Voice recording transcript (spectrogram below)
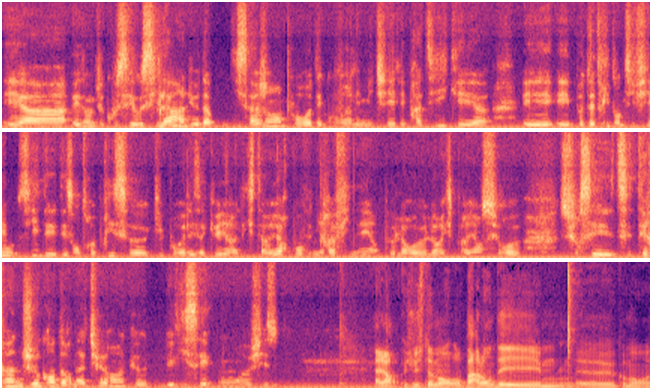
et, euh, donc du coup c'est aussi là un lieu d'apprentissage hein, pour découvrir les métiers, les pratiques et, euh, peut-être identifier aussi des, entreprises euh, qui pourraient les accueillir à l'extérieur pour venir affiner un peu leur, leur expérience sur, ces, terrains de jeu grandeur nature hein, que les lycées ont chez eux. Alors justement, en parlant des comment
